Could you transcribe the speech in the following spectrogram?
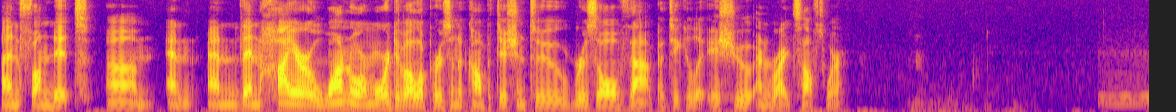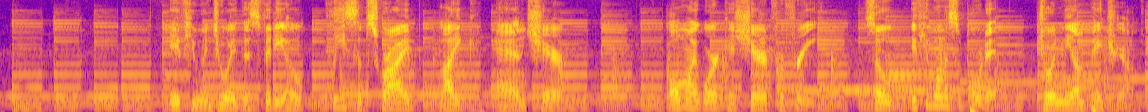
and fund it, um, and, and then hire one or more developers in a competition to resolve that particular issue and write software. If you enjoyed this video, please subscribe, like, and share. All my work is shared for free, so if you want to support it, join me on Patreon.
